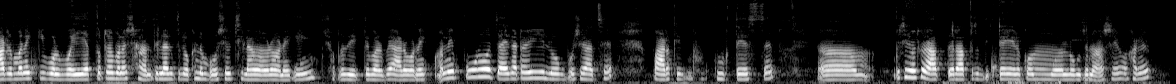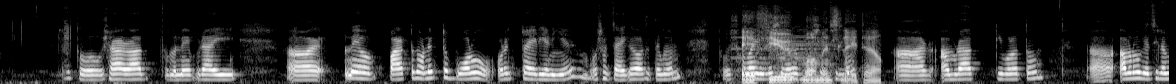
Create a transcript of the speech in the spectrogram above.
আর মানে কি বলব, এই এতটা মানে শান্তি লাগছিল। ওখানে বসেও ছিলাম আমরা অনেকেই সবটা দেখতে পারবে। আর অনেক মানে পুরো জায়গাটাই লোক বসে আছে, পার্কে ঘুরতে এসছে। বেশিরভাগ রাত রাত্রের দিকটাই এরকম লোকজন আসে ওখানে। তো সারা রাত মানে প্রায় মানে পার্কটা তো অনেকটা বড় অনেকটা এরিয়া নিয়ে বসার জায়গাও আছে তেমন। তো সবাই মিলে। আর আমরা কি বলতো আমরাও গেছিলাম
